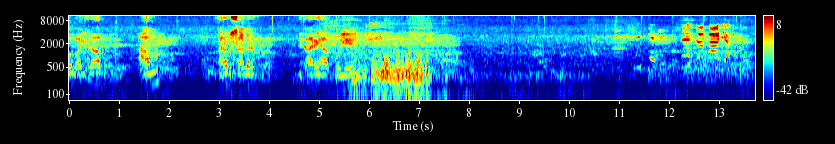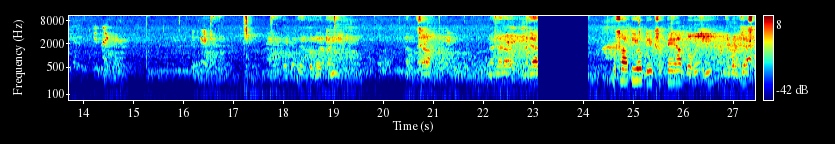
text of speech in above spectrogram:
तो भाई साहब, हम अरब सागर दिखा रहे हैं आपको ये। अच्छा तो साथियों, देख सकते हैं आप बहुत ही ज़बरदस्त।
